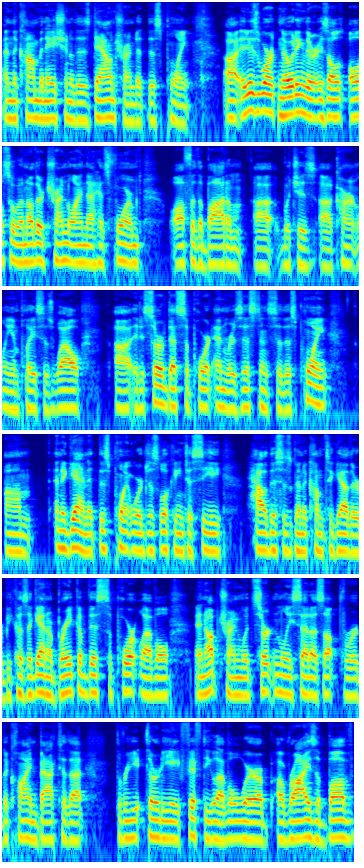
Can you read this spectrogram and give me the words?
and the combination of this downtrend at this point. Uh, it is worth noting there is also another trend line that has formed off of the bottom, uh, which is uh, currently in place as well. Uh, it has served as support and resistance to this point, um, and again, at this point, we're just looking to see how this is going to come together because again, a break of this support level and uptrend would certainly set us up for a decline back to that 3850 level where a, a rise above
